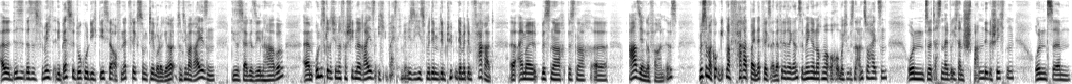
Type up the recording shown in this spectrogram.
also das ist, das ist für mich die beste Doku, die ich dieses Jahr auf Netflix zum Thema oder genau zum Thema Reisen dieses Jahr gesehen habe. Ähm, und es gibt natürlich noch verschiedene Reisen. Ich weiß nicht mehr, wie sie hieß, mit dem, mit dem Typen, der mit dem Fahrrad äh, einmal bis nach, bis nach äh, Asien gefahren ist. Müsst ihr mal gucken, geht mal Fahrrad bei Netflix ein. Da findet ihr eine ganze Menge nochmal, auch um euch ein bisschen anzuheizen. Und äh, das sind halt wirklich dann spannende Geschichten. Und ähm,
